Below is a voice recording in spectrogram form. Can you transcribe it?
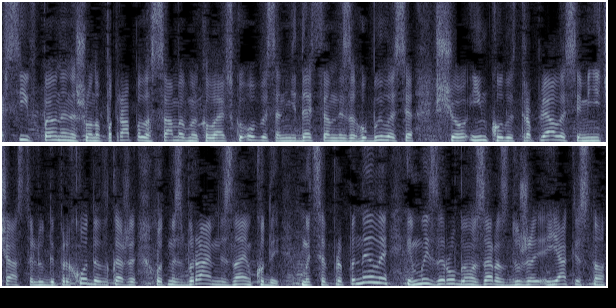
всі впевнені, що воно потрапило саме в Миколаївську область, а ніде там не загубилося. Що інколи траплялося. Мені часто люди приходили, кажуть, от ми збираємо, не знаємо куди. Ми це припинили, і ми зробимо зараз дуже якісно.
